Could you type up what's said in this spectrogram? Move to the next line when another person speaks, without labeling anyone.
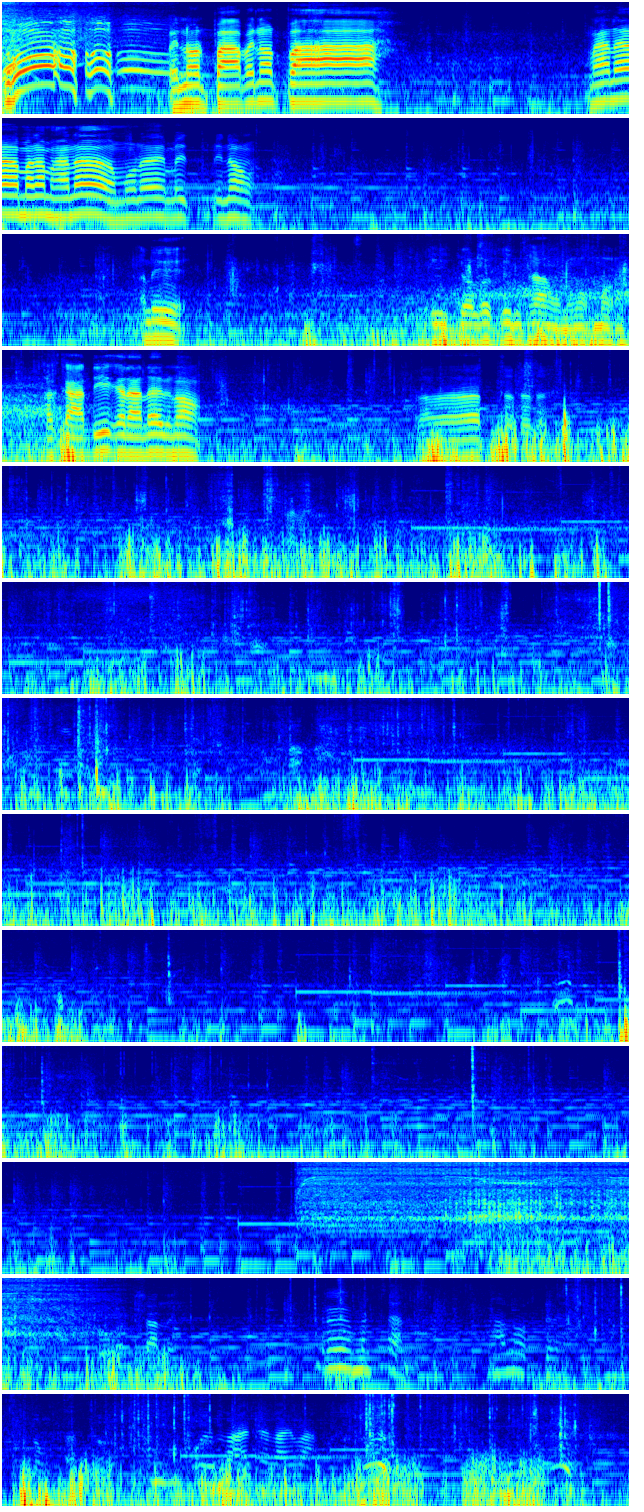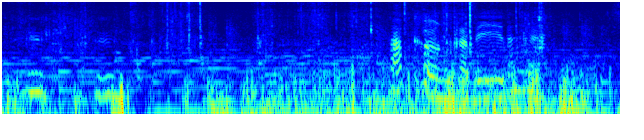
โอ้ไปนอนป่าไปนอนป่ามาเนอะมานำหาเนอะหมูเลยไม่ไม่น้อง อันนี้ที่จอดรถริมทางมาะเหมาะอากาศดีขนาดเลยพี่น้องเออเถอะเถอะ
